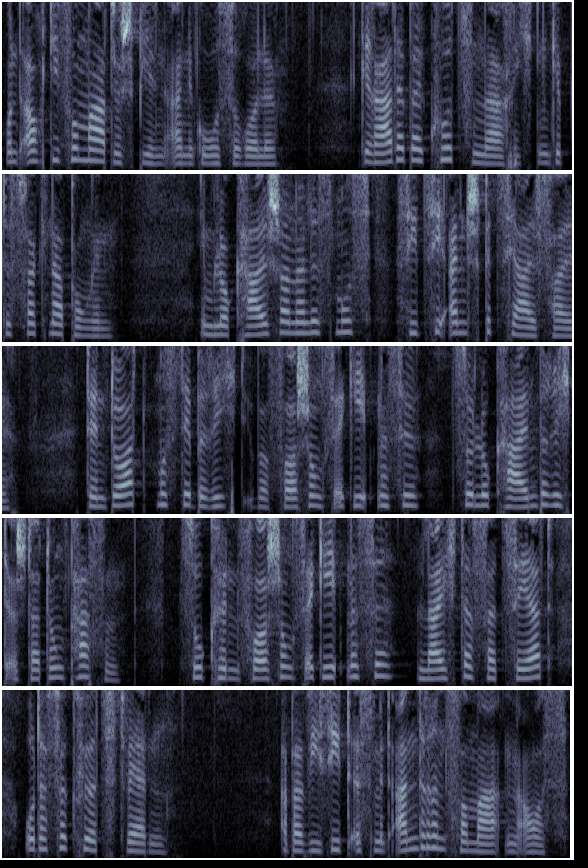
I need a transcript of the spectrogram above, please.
Und auch die Formate spielen eine große Rolle. Gerade bei kurzen Nachrichten gibt es Verknappungen. Im Lokaljournalismus sieht sie einen Spezialfall. Denn dort muss der Bericht über Forschungsergebnisse zur lokalen Berichterstattung passen. So können Forschungsergebnisse leichter verzerrt oder verkürzt werden. Aber wie sieht es mit anderen Formaten aus?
